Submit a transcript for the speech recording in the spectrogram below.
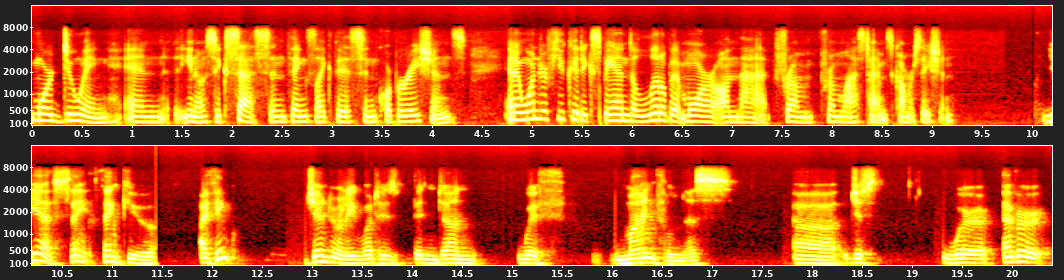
more doing and you know success and things like this in corporations. And i wonder if you could expand a little bit more on that from from last time's conversation. Yes thank, thank you. I think generally what has been done with mindfulness uh, just wherever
